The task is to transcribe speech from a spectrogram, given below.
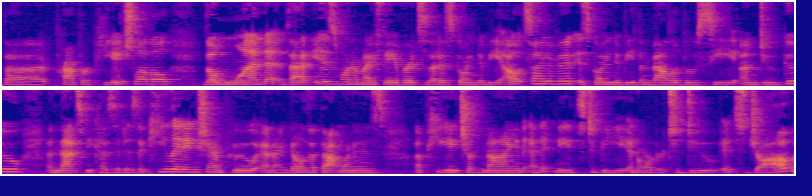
the proper pH level. The one that is one of my favorites that is going to be outside of it is going to be the Malibu C Undo Goo and that's because it is a chelating shampoo and I know that that one is a pH of nine and it needs to be in order to do its job.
